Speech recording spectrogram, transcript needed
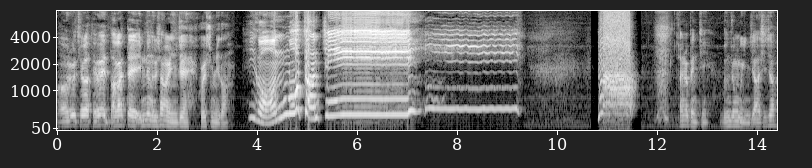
어, 그리고 제가 대회 나갈 때 입는 의상을 이제 구했습니다. 이건 못 참지. 삼각 팬티 무슨 종목인지 아시죠?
